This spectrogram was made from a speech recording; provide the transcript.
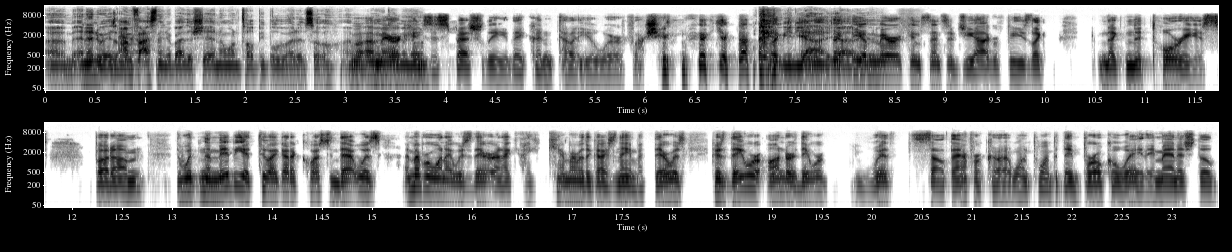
Um, and anyways, I'm fascinated by this shit, and I want to tell people about it. So I'm, well, my Americans especially, they couldn't tell you where fucking. you know, I mean, yeah, any- like the yeah. American sense of geography is like like notorious. But um, with Namibia too, I got a question. That was I remember when I was there, and I, I can't remember the guy's name, but there was because they were under they were with South Africa at one point, but they broke away. They managed to,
